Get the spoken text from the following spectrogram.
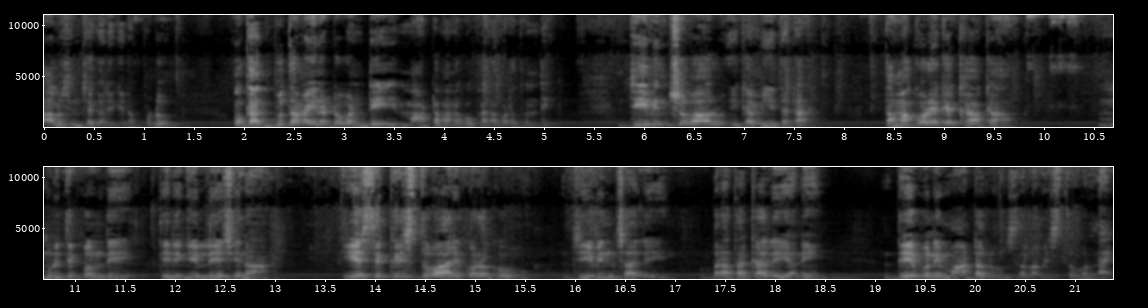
ఆలోచించగలిగినప్పుడు ఒక అద్భుతమైనటువంటి మాట మనకు కనబడుతుంది. జీవించువారు ఇక మీదట తమ కొరకే కాక మృతి పొంది తిరిగి లేచిన యేసుక్రీస్తు వారి కొరకు జీవించాలి బ్రతకాలి అని దేవుని మాటలు సెలవిస్తూ ఉన్నాయి.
